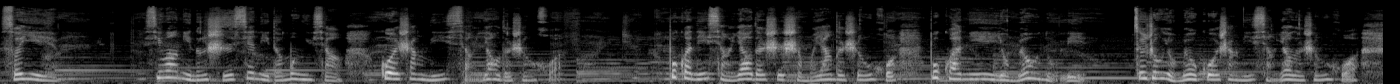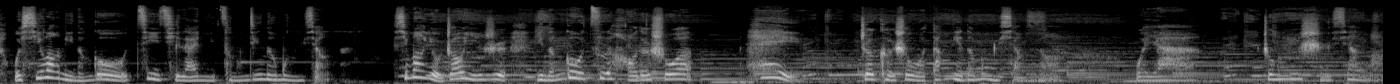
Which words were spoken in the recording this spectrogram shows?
所以，希望你能实现你的梦想，过上你想要的生活。不管你想要的是什么样的生活，不管你有没有努力，最终有没有过上你想要的生活，我希望你能够记起来你曾经的梦想。希望有朝一日，你能够自豪地说。嘿，这可是我当年的梦想呢。我呀，终于实现了。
